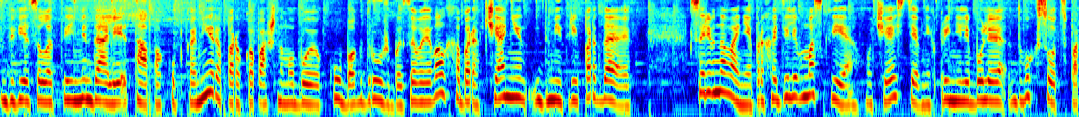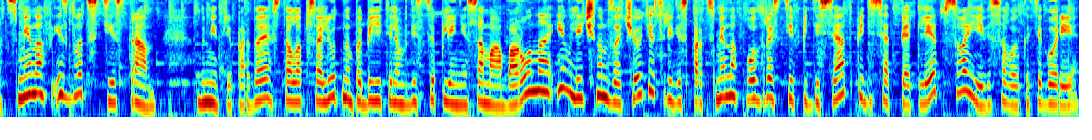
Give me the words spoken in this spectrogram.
Две золотые медали этапа Кубка мира по рукопашному бою Кубок дружбы завоевал хабаровчанин Дмитрий Пардаев – Соревнования проходили в Москве. Участие в них приняли более 200 спортсменов из 20 стран. Дмитрий Пардаев стал абсолютным победителем в дисциплине самооборона и в личном зачете среди спортсменов в возрасте 50-55 лет в своей весовой категории.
